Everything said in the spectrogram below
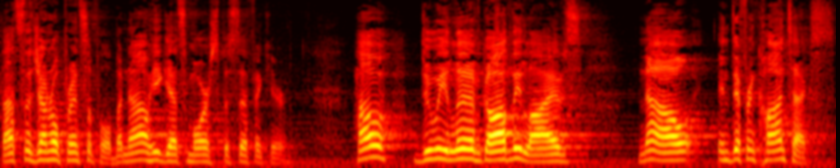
That's the general principle, but now he gets more specific here. How do we live godly lives now in different contexts?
